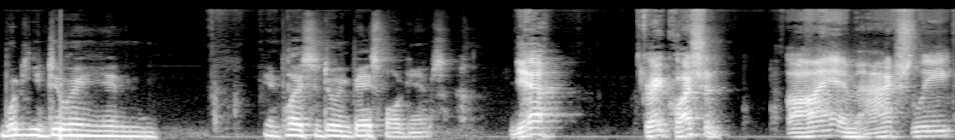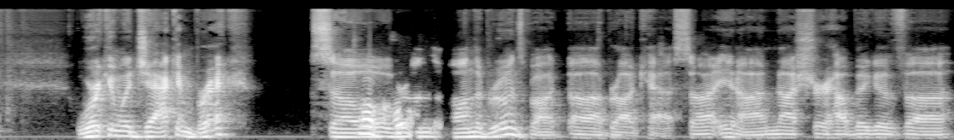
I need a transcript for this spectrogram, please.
what are you doing in in place of doing baseball games? Yeah, great question. I am actually working with Jack and Brick so oh, cool. on, the, on the Bruins uh, broadcast. So you know, I'm not sure how big of uh,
